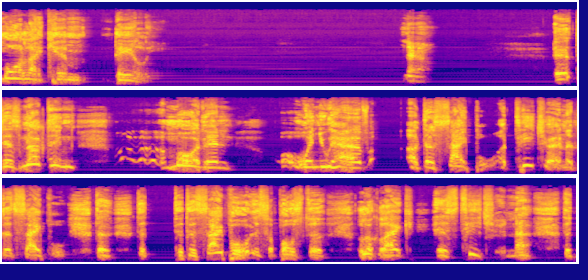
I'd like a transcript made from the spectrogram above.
more like him daily. Now, there's nothing more than when you have a disciple, a teacher and a disciple. The, the, the disciple is supposed to look like his teacher. Now, the,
